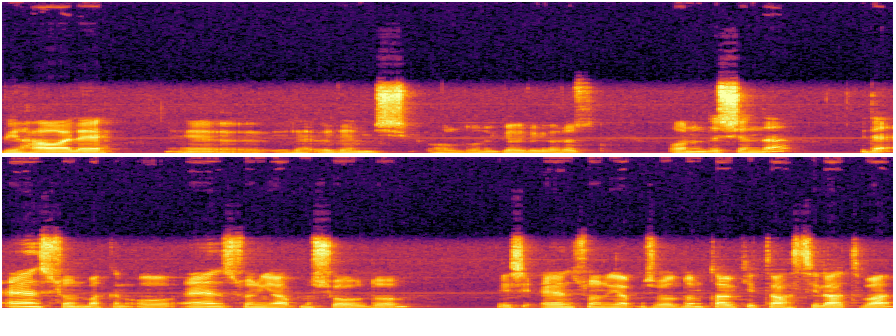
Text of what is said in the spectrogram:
bir havale e, ile ödenmiş olduğunu görüyoruz. Onun dışında bir de en son bakın o en son yapmış olduğum en son yapmış olduğum tabii ki tahsilat var.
